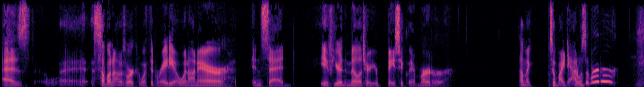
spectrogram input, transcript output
as uh, someone I was working with in radio went on air and said, if you're in the military, you're basically a murderer. I'm like, so my dad was a murderer?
